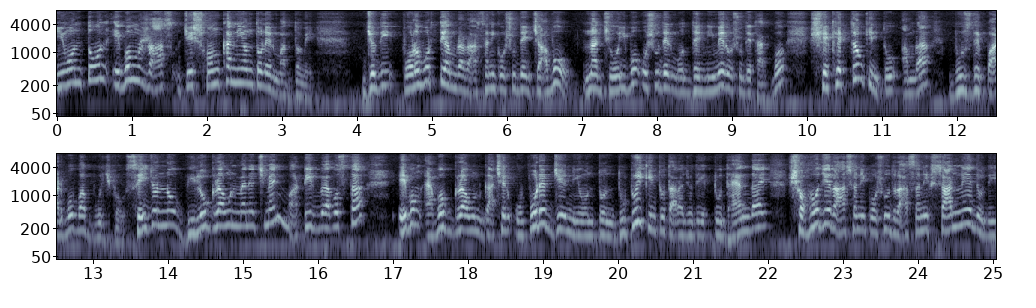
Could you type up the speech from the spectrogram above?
নিয়ন্ত্রণ এবং হ্রাস যে সংখ্যা নিয়ন্ত্রণের মাধ্যমে। যদি পরবর্তী আমরা রাসায়নিক ওষুধে যাব না জৈব ওষুধের মধ্যে নিমের ওষুধে থাকব সেক্ষেত্রেও কিন্তু আমরা বুঝতে পারব বা বুঝব। সেই জন্য বিলো গ্রাউন্ড ম্যানেজমেন্ট মাটির ব্যবস্থা এবং অ্যাবভ গ্রাউন্ড গাছের উপরের যে নিয়ন্ত্রণ দুটোই কিন্তু তারা যদি একটু ধ্যান দেয় সহজে রাসায়নিক ওষুধ রাসায়নিক সার নিয়ে যদি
